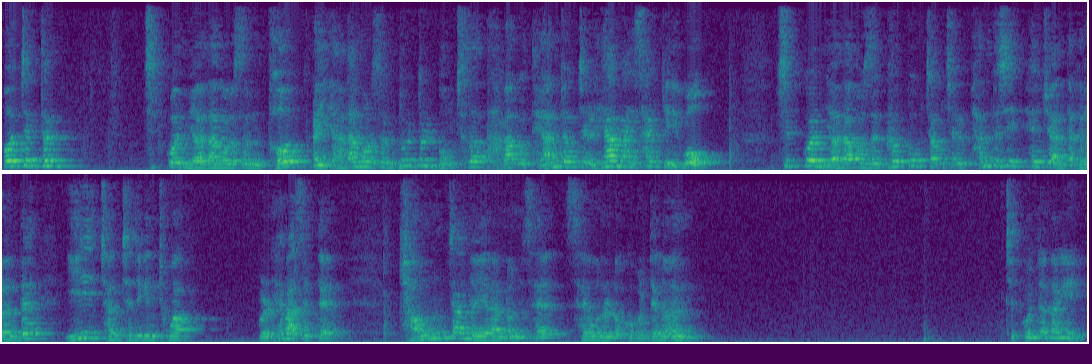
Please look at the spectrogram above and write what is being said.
어쨌든 집권 여당으로서는 더 아니 야당으로서는 똘똘 뭉쳐서 나가고 대안 정치를 해야만이 살 길이고 집권 여당으로서는 극복 정치를 반드시 해줘야 한다. 그런데 이 전체적인 종합을 해봤을 때 경자녀이라는 논 세운을 놓고 볼 때는 집권여당이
